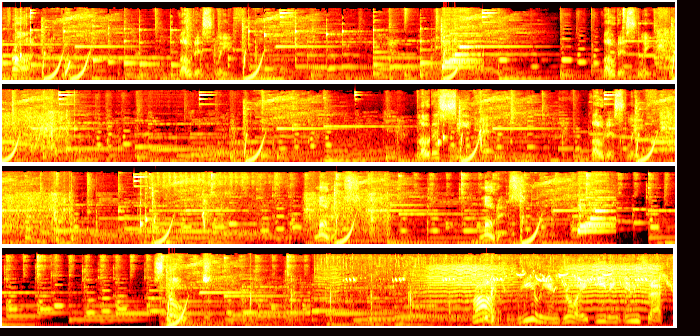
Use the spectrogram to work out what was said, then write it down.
Frog. Lotus leaf. Lotus leaf. Lotus seed head. Lotus leaf. Lotus. Lotus. Stones. Really enjoy eating insects.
